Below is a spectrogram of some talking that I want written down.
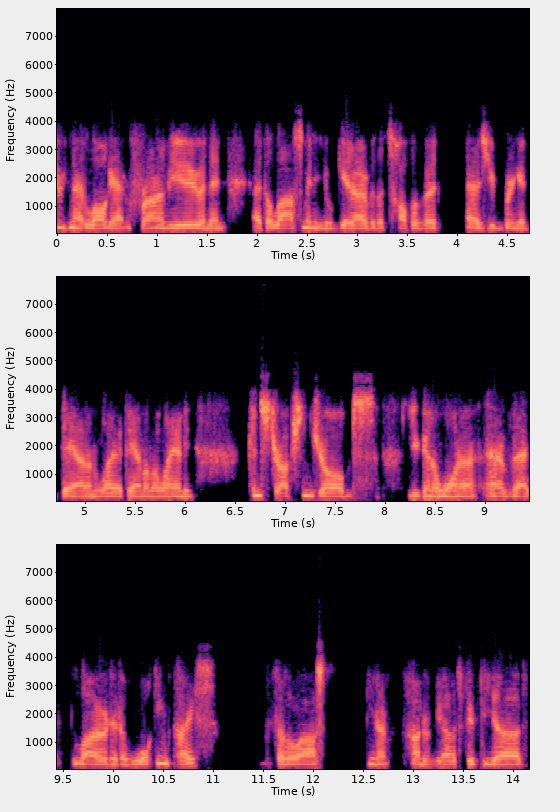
shooting that log out in front of you, and then at the last minute you'll get over the top of it as you bring it down and lay it down on the landing. Construction jobs, you're going to want to have that load at a walking pace for the last, you know, 100 yards, 50 yards,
